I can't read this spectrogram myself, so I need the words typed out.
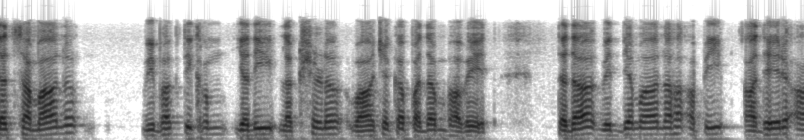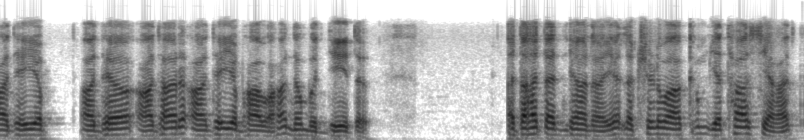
तत्समानविभक्तिकं यदि लक्षणवाचकपदं भवेत्, तदा विद्यमानः अपि आधेर आधेय आधार आधेयभावः न बुध्येत अतः तज्ज्ञानाय लक्षणवाक्यं यथा स्यात्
